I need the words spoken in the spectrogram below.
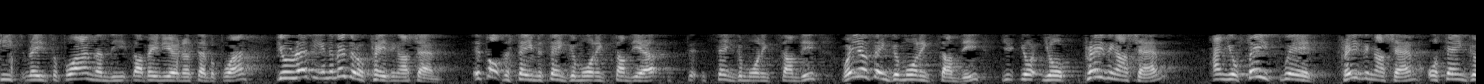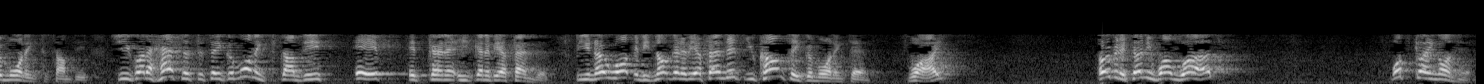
Keith raised beforehand and the Rabbeinu Yonah said beforehand, you're already in the middle of praising Hashem. It's not the same as saying good morning to somebody, uh, saying good morning to somebody. When you're saying good morning to somebody, you, you're, you're praising Hashem, and you're faced with praising Hashem or saying good morning to somebody. So you've got a heter to say good morning to somebody if it's gonna, he's going to be offended. But you know what? If he's not going to be offended, you can't say good morning to him. Why? Oh, but it's only one word. What's going on here?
